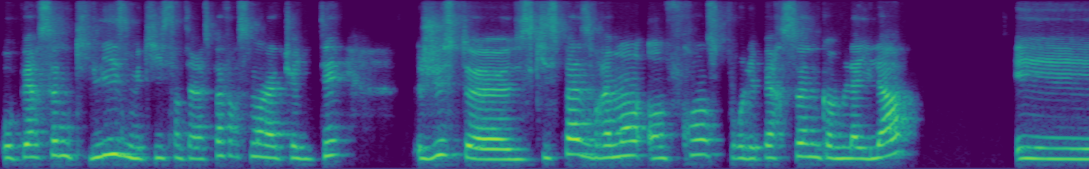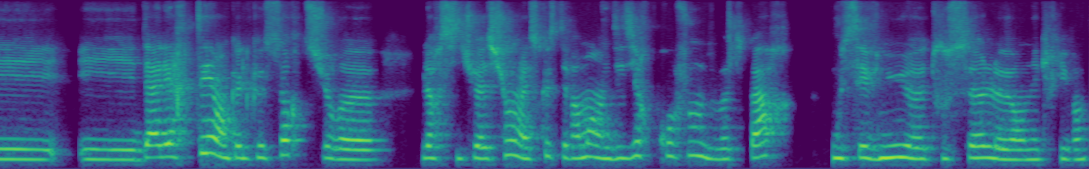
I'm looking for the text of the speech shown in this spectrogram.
aux personnes qui lisent, mais qui ne s'intéressent pas forcément à l'actualité, juste ce qui se passe vraiment en France pour les personnes comme Laïla, et, d'alerter en quelque sorte sur euh, leur situation Est-ce que c'était vraiment un désir profond de votre part ou c'est venu euh, tout seul euh, en écrivant?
